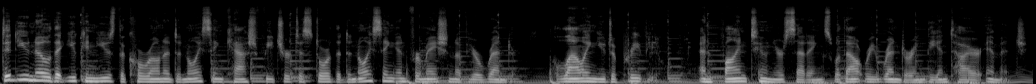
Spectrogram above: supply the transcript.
Did you know that you can use the Corona Denoising Cache feature to store the denoising information of your renders, allowing you to preview and fine-tune your settings without re-rendering the entire image?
